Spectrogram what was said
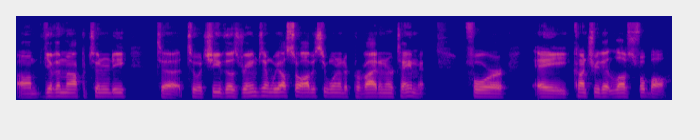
um, give them an opportunity to to achieve those dreams and we also obviously wanted to provide entertainment for a country that loves football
